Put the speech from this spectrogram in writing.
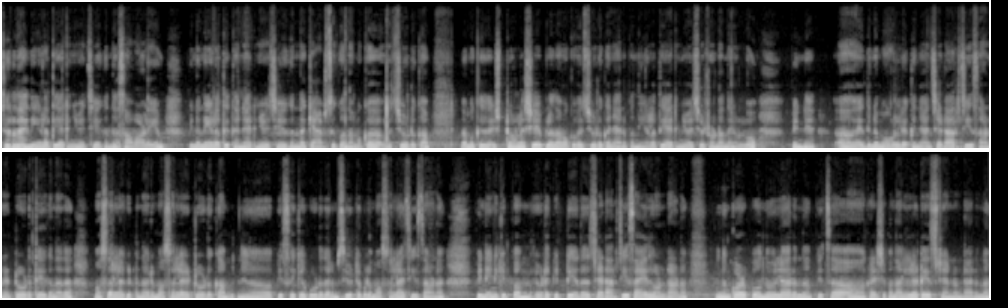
ചെറുതായി നീളത്തിൽ അരിഞ്ഞു വെച്ചേക്കുന്ന സവാളയും പിന്നെ നീളത്തിൽ തന്നെ അരിഞ്ഞു വെച്ചേക്കുന്ന ക്യാപ്സിക്കോ നമുക്ക് വെച്ച് കൊടുക്കാം. നമുക്ക് ഇഷ്ടമുള്ള ഷേപ്പിൽ നമുക്ക് വെച്ച് കൊടുക്കാം. ഞാനിപ്പോൾ നീളത്തിൽ അരിഞ്ഞു വെച്ചിട്ടുണ്ടെന്നേ ഉള്ളൂ. പിന്നെ ഇതിന്റെ മുകളിലേക്ക് ഞാൻ ചെഡാർ ചീസാണ് ഇട്ട് കൊടുത്തേക്കുന്നത്. മൊസല്ല കിട്ടുന്നവർ മൊസല്ല ഇട്ട് കൊടുക്കാം. പിസയ്ക്ക് കൂടുതലും സ്യൂട്ടബിൾ മൊസല്ല ചീസാണ് പിന്നെ എനിക്കിപ്പം ഇവിടെ കിട്ടിയത് ചെഡാർ ചീസ് ആയതുകൊണ്ടാണ്. ഒന്നും കുഴപ്പമൊന്നുമില്ലായിരുന്നു. പിസ്സ കഴിച്ചപ്പോൾ നല്ല ടേസ്റ്റ് തന്നെ ഉണ്ടായിരുന്നു.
